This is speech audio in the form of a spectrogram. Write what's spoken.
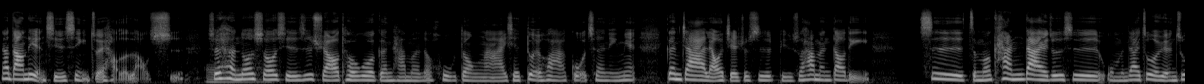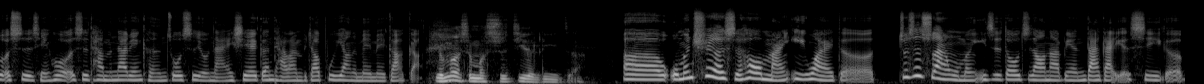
那当地人其实是你最好的老师，所以很多时候其实是需要透过跟他们的互动啊，一些对话过程里面，更加的了解，就是比如说他们到底是怎么看待，就是我们在做援助的事情，或者是他们那边可能做事有哪一些跟台湾比较不一样的妹妹嘎嘎。有没有什么实际的例子啊？呃，我们去的时候蛮意外的，就是虽然我们一直都知道那边大概也是一个。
